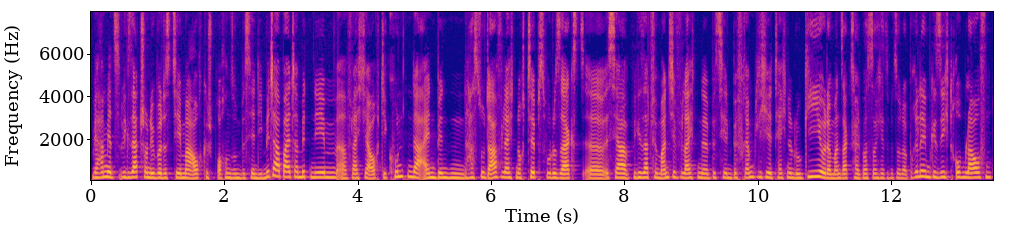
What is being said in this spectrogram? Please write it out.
wir haben jetzt, wie gesagt, schon über das Thema auch gesprochen, so ein bisschen die Mitarbeiter mitnehmen, äh, vielleicht ja auch die Kunden da einbinden. Hast du da vielleicht noch Tipps, wo du sagst, äh, ist ja, wie gesagt, für manche vielleicht eine bisschen befremdliche Technologie oder man sagt halt, was soll ich jetzt mit so einer Brille im Gesicht rumlaufen?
